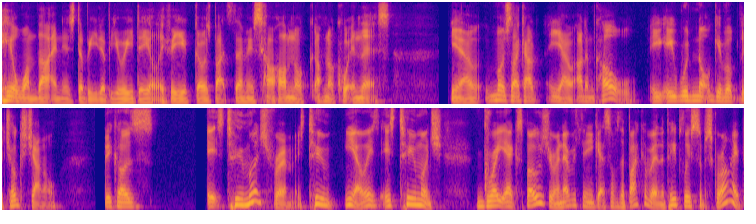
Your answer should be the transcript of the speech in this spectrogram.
He'll want that in his WWE deal if he goes back to them he's oh, I'm not, I'm not quitting this. You know, much like you know Adam Cole, he, he would not give up the Chugs channel because it's too much for him. It's too, you know, it's, it's too much great exposure and everything he gets off the back of it, and the people who subscribe.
